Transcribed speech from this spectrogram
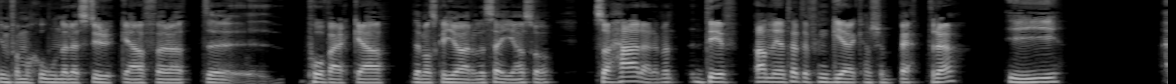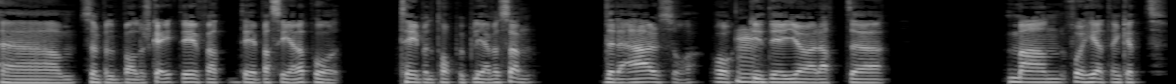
information eller styrka för att eh, påverka det man ska göra eller säga. Så, så här är det. Men det, anledningen till att det fungerar kanske bättre i eh, till exempel Baldur's Gate det är för att det är baserat på tabletop-upplevelsen där det är så. Och mm. det gör att uh, man får helt enkelt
